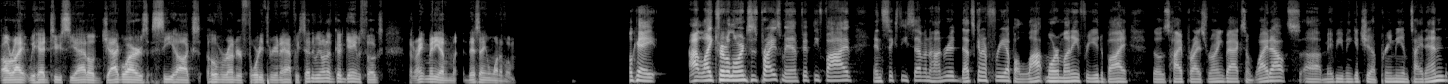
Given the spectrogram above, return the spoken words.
all right, we head to Seattle Jaguars Seahawks over under 43 and a half. We said we don't have good games, folks. There ain't many of them. This ain't one of them. okay, I like Trevor Lawrence's price, man. 55 and 6,700. That's going to free up a lot more money for you to buy those high price running backs and wideouts. Uh, maybe even get you a premium tight end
